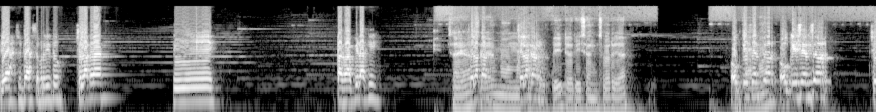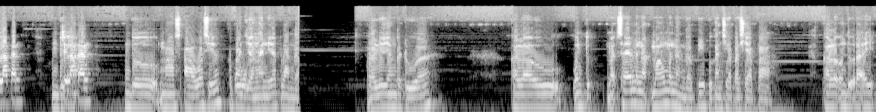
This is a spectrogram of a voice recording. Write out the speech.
Ya sudah seperti itu. Silakan ditanggapi lagi. Saya Silakan, saya mau menanggapi dari sensor ya. oke Pertama. sensor. Oke sensor. Silakan. Untuk silakan. untuk Mas Awas ya kepanjangan ya pelanggan. Lalu yang kedua, kalau untuk saya mena- mau menanggapi bukan siapa-siapa. Kalau untuk rakyat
